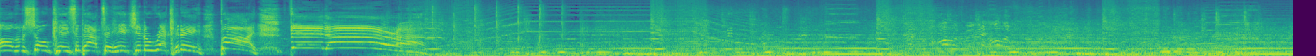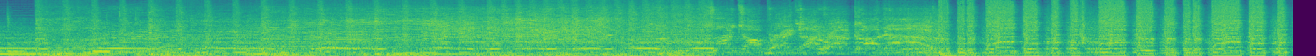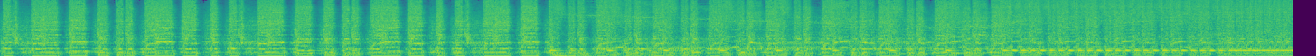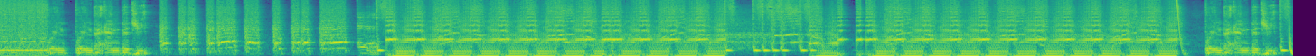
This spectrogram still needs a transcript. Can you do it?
All them showcase about to hit you. The Wreckoning by Dither. energy.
